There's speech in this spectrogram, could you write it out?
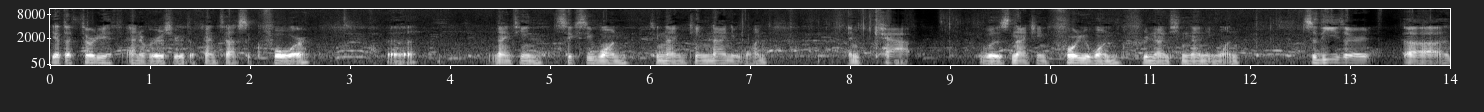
you have the 30th anniversary of the Fantastic Four, uh, 1961 to 1991, and Cap was 1941 through 1991. So these are uh,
